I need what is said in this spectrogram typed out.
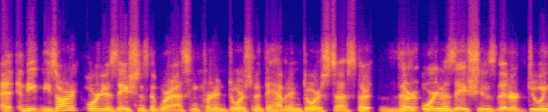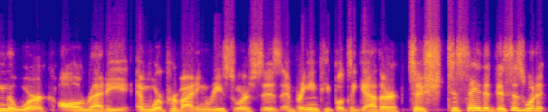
And, and these aren't organizations that we're asking for an endorsement. They haven't endorsed us. They're, they're organizations that are doing the work already. And we're providing resources and bringing people together to, sh- to say that this is what it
